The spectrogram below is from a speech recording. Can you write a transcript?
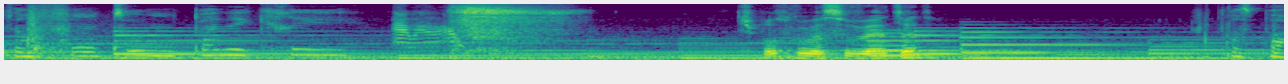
C'est un fantôme pas décrit. Tu penses qu'on va sauver un Todd Je pense pas.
